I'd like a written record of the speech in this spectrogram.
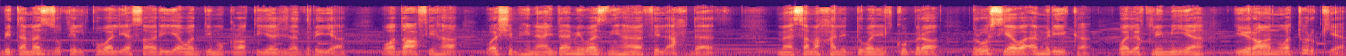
بتمزق القوى اليسارية والديمقراطية الجذرية وضعفها وشبه انعدام وزنها في الأحداث. ما سمح للدول الكبرى روسيا وأمريكا والإقليمية إيران وتركيا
